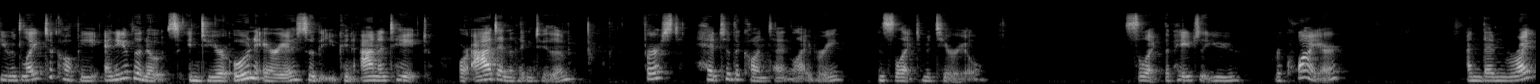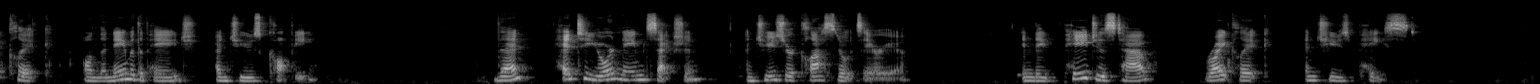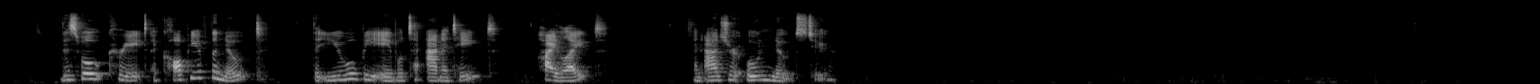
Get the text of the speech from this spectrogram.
If you would like to copy any of the notes into your own area so that you can annotate or add anything to them, first head to the content library and select material. Select the page that you require and then right click on the name of the page and choose copy. Then head to your named section and choose your class notes area. In the pages tab, right click and choose paste. This will create a copy of the note that you will be able to annotate, highlight, and add your own notes to.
